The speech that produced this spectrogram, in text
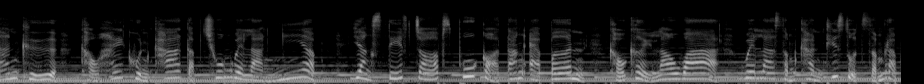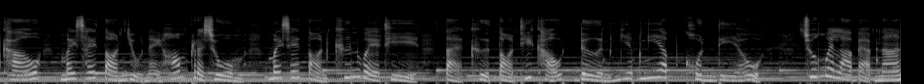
นั่นคือเขาให้คุณค่ากับช่วงเวลาเงียบ อย่างสตีฟ จ็อบส์ผู้ก่อตั้ง Apple เขาเคยเล่าว่า เวลาสำคัญที่สุดสำหรับเขาไม่ใช่ตอนอยู่ในห้องประชุม ไม่ใช่ตอนขึ้นเวที แต่คือตอนที่เขาเดินเงียบๆคนเดียว ช่วงเวลาแบบนั้น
